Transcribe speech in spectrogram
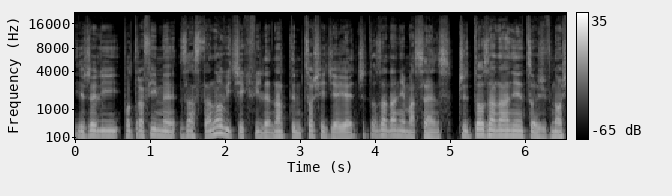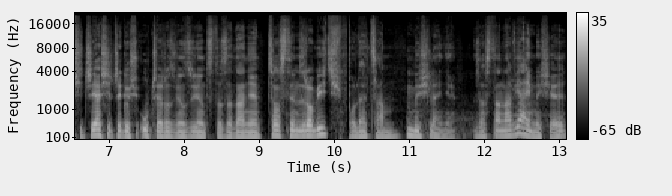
jeżeli potrafimy zastanowić się chwilę nad tym, co się dzieje, czy to zadanie ma sens, czy to zadanie coś wnosi, czy ja się czegoś uczę rozwiązując to zadanie, co z tym zrobić? Polecam myślenie. Zastanawiajmy się,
